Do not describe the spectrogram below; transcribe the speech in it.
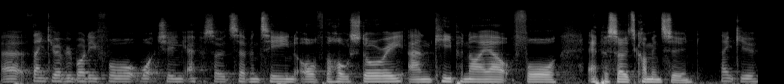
Uh, thank you, everybody, for watching episode 17 of The Hole Story, and keep an eye out for episodes coming soon. Thank you.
